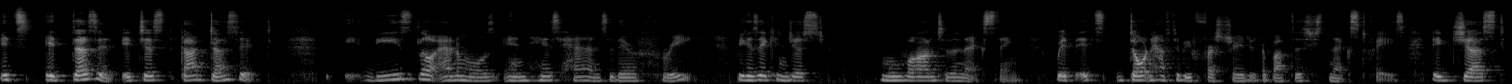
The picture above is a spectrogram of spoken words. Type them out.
It's it doesn't. It just God does it. These little animals in his hands, they're free because they can just move on to the next thing. With it's don't have to be frustrated about this next phase. They just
